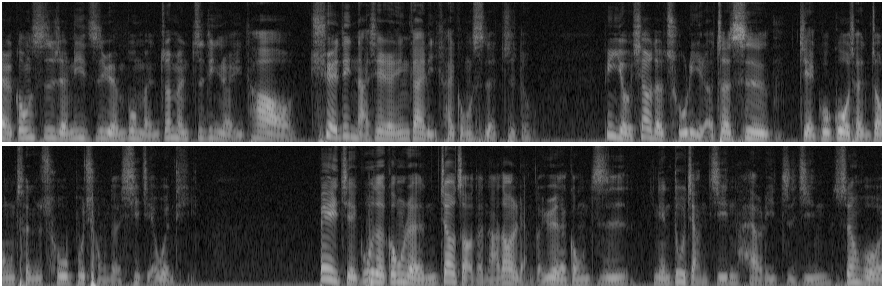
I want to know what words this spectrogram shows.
尔公司人力资源部门专门制定了一套确定哪些人应该离开公司的制度，并有效的处理了这次解雇过程中层出不穷的细节问题。被解雇的工人较早的拿到了两个月的工资、年度奖金，还有离职金，生活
